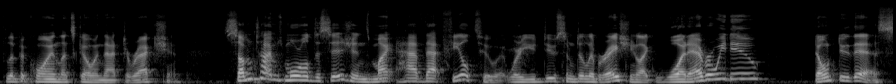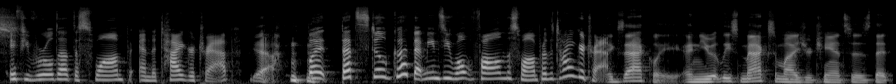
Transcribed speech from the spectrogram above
flip a coin, let's go in that direction. Sometimes moral decisions might have that feel to it where you do some deliberation. You're like, whatever we do, don't do this. If you've ruled out the swamp and the tiger trap, yeah. but that's still good. That means you won't fall in the swamp or the tiger trap. Exactly. And you at least maximize your chances that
